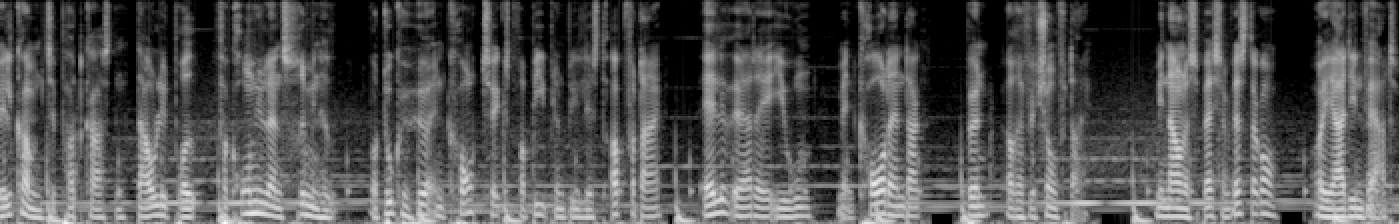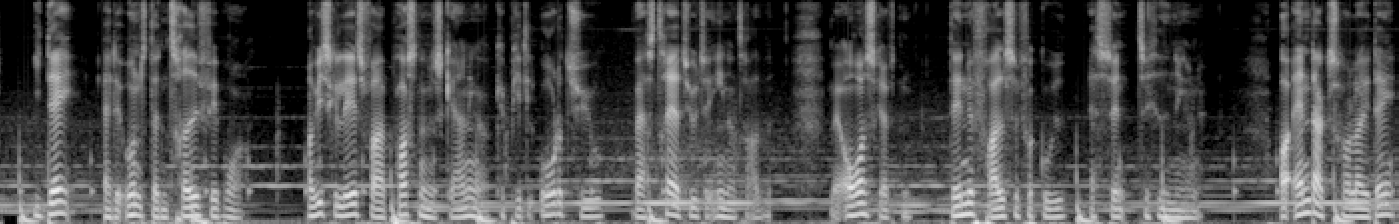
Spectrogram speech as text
Velkommen til podcasten Dagligt Brød fra Kronjyllands Friminhed, hvor du kan høre en kort tekst fra Bibelen blive læst op for dig alle hverdage i ugen med en kort andagt, bøn og refleksion for dig. Mit navn er Sebastian Vestergaard, og jeg er din vært. I dag er det onsdag den 3. februar, og vi skal læse fra Apostlenes Gerninger, kapitel 28, vers 23-31, med overskriften Denne frelse for Gud er sendt til hedningerne. Og andagsholder i dag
